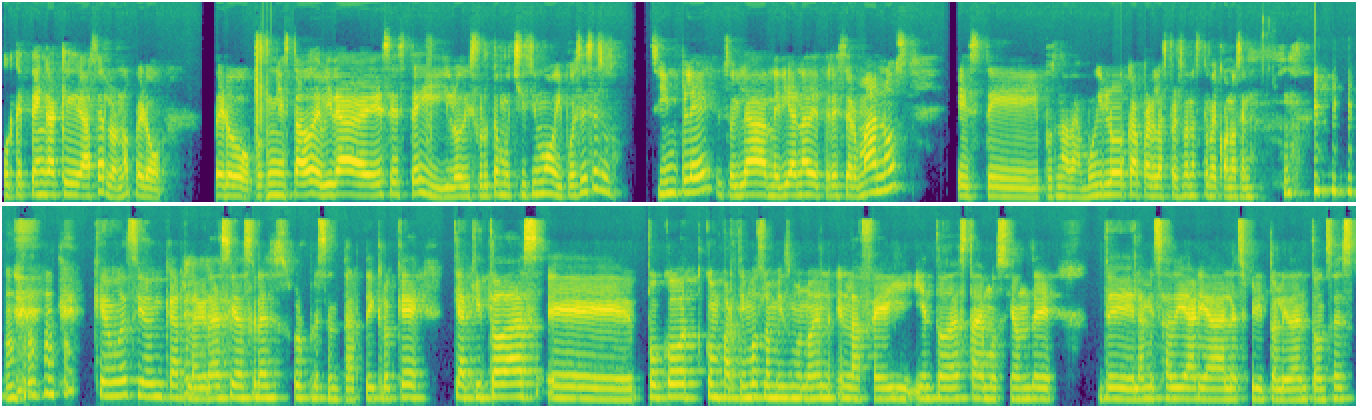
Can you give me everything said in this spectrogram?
porque tenga que hacerlo, ¿no? Pero, pero pues, mi estado de vida es este y lo disfruto muchísimo. Y pues es eso, simple. Soy la mediana de tres hermanos este, pues nada, muy loca para las personas que me conocen. Qué emoción, Carla. Gracias, gracias por presentarte. Y creo que, que aquí todas eh, poco compartimos lo mismo, ¿no? En, la fe y, en toda esta emoción de, de, la misa diaria, la espiritualidad. Entonces,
